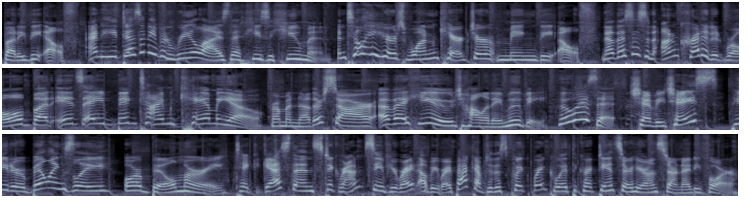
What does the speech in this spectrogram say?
Buddy the Elf, and he doesn't even realize that he's a human until he hears one character, Ming the Elf. Now, this is an uncredited role, but it's a big time cameo from another star of a huge holiday movie. Who is it? Chevy Chase, Peter Billingsley, or Bill Murray? Take a guess, then stick around, see if you're right. I'll be right back after this quick break with the correct answer here on Star 94.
